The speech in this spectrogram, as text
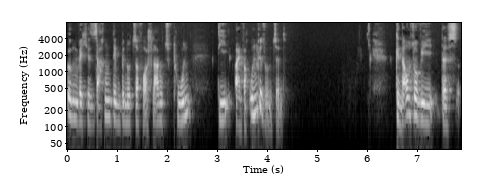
irgendwelche Sachen dem Benutzer vorschlagen zu tun, die einfach ungesund sind. Genauso wie das,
